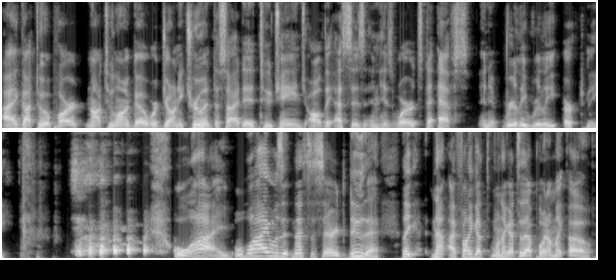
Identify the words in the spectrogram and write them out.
I got to a part not too long ago where Johnny Truant decided to change all the S's in his words to F's, and it really, really irked me. Why? Why was it necessary to do that? Like now, I finally got when I got to that point, I'm like, oh,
